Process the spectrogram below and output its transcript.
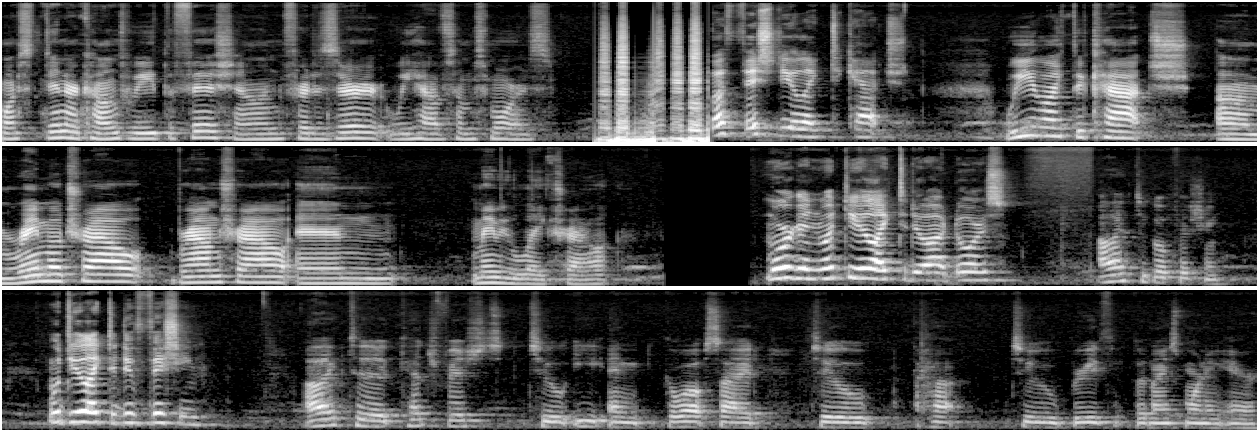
once dinner comes, we eat the fish, and for dessert, we have some s'mores. What fish do you like to catch? We like to catch um, rainbow trout, brown trout, and maybe lake trout. Morgan, what do you like to do outdoors? I like to go fishing. What do you like to do fishing? I like to catch fish to eat and go outside to ha- to breathe the nice morning air.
